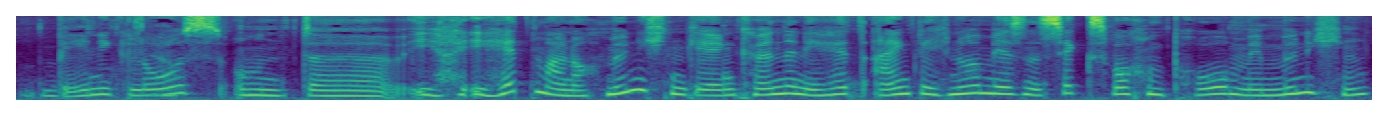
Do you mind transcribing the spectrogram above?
wenig los ja. und äh, ich, ich hätte mal nach München gehen können. Ich hätte eigentlich nur müssen sechs Wochen proben in München,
